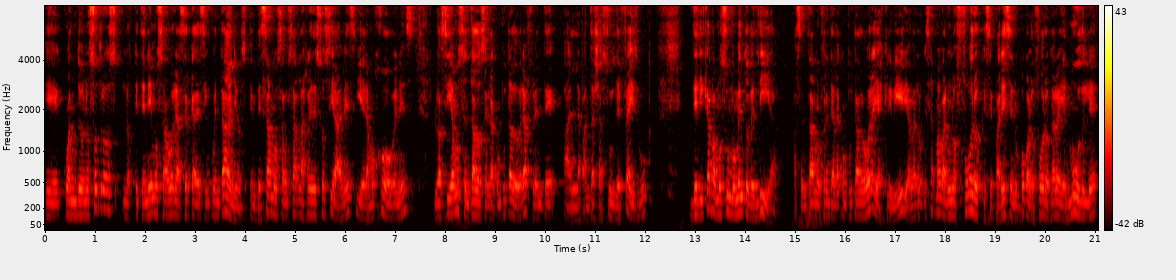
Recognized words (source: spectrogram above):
Eh, cuando nosotros, los que tenemos ahora cerca de 50 años, empezamos a usar las redes sociales y éramos jóvenes, lo hacíamos sentados en la computadora frente a la pantalla azul de Facebook. Dedicábamos un momento del día a sentarnos frente a la computadora y a escribir y a ver lo que se armaban unos foros que se parecen un poco a los foros que ahora hay en Moodle.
